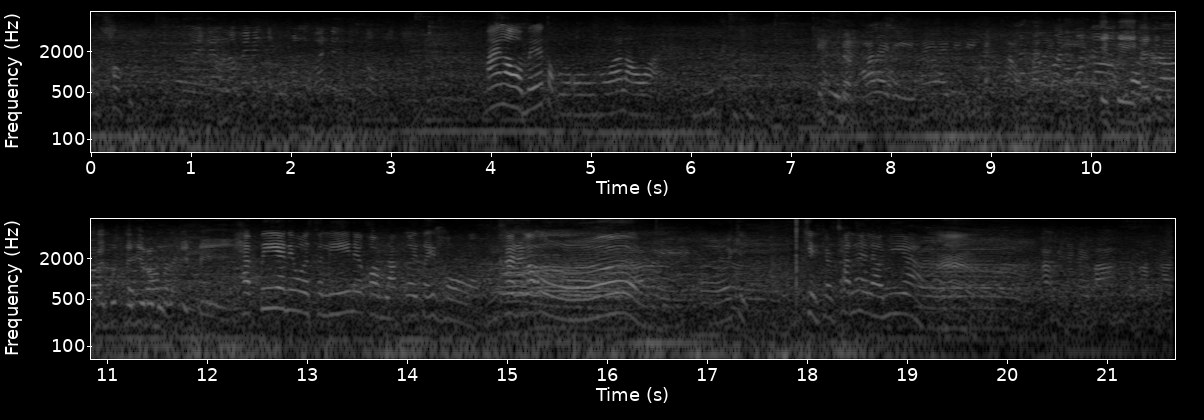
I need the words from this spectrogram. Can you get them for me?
ามเขาเราไม่ได้ตกลงกันหรือว่าหนึ่งหรือสองไม่เราไม่ได้ตกลงเพราะว่าเราอะไม่เขียนแบบว่าอะไรดีให้ให้พี่พี่ๆแฟนข่าวว่าอะไรดีกี่ปีให้พี่ให้พี่ให้พี่ระบุกี่ปีแฮปปี้แอนนิว r ร์ a รีในความรักเอยเตยหอมแค่นั้นก็เออเออเขียนเขียนแคปชั่นให้แล้วเนี่ยอ่าอะเป็นยังไงบ้างสำหรับการ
